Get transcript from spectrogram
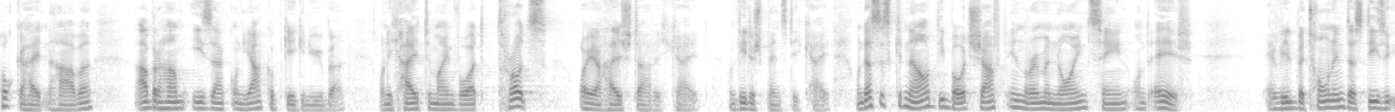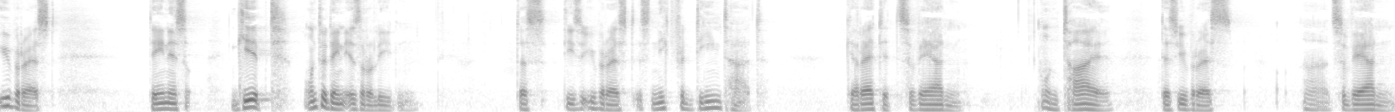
hochgehalten habe, Abraham, Isaac und Jakob gegenüber. Und ich halte mein Wort trotz eurer Halsstarrigkeit und Widerspenstigkeit. Und das ist genau die Botschaft in Römer 9, 10 und 11. Er will betonen, dass dieser Überrest, den es gibt unter den Israeliten, dass dieser Überrest es nicht verdient hat, gerettet zu werden und Teil des Überrests äh, zu werden.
